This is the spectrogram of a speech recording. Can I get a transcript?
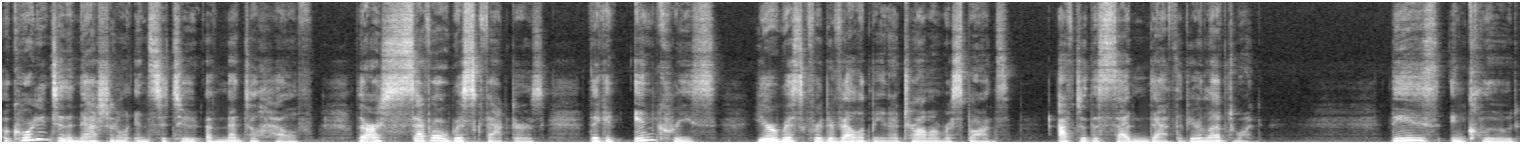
According to the National Institute of Mental Health, there are several risk factors that can increase your risk for developing a trauma response after the sudden death of your loved one. These include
